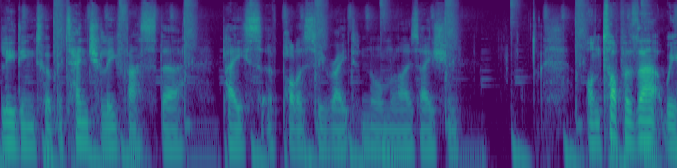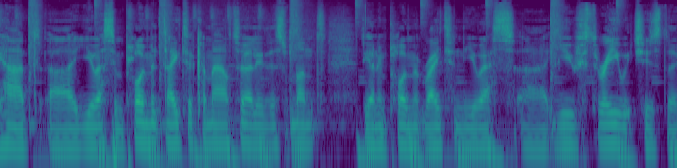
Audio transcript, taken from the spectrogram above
leading to a potentially faster pace of policy rate normalisation. On top of that, we had uh, US employment data come out earlier this month. The unemployment rate in the US, uh, U3, which is the,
